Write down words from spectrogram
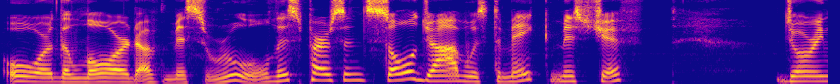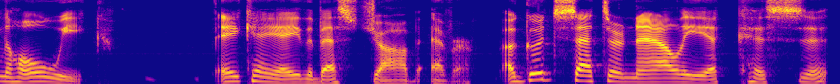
or the Lord of Misrule. This person's sole job was to make mischief during the whole week, aka the best job ever. A good Saturnaliacus,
